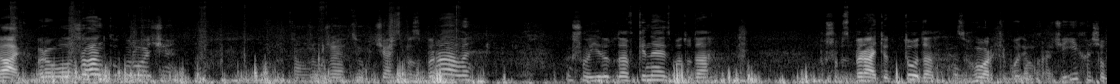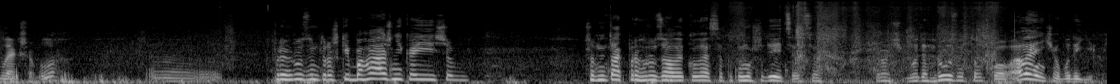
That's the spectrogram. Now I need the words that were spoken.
Так, беру волжанку, коротше. Там вже, вже цю часть позбирали. Ну що, їду туди в кінець, бо туди, щоб збирати оттуда, з горки будемо коротше, їхати, щоб легше було. Е, Пригрузимо трошки багажника і щоб, щоб не так прогрузали колеса, тому що дивіться, все. Коротше, буде грузно толково, але нічого буде їхати.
